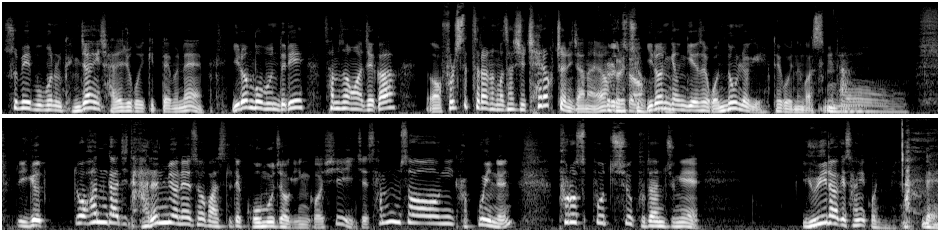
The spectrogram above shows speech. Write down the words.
수비 부분을 굉장히 잘해주고 있기 때문에 이런 부분들이 삼성화재가 어, 풀세트라는 건 사실 체력전이잖아요. 그렇죠. 이런 네. 경기에서 원동력이 되고 있는 것 같습니다. 오, 이게 또한 가지 다른 면에서 봤을 때 고무적인 것이 이제 삼성이 갖고 있는 프로스포츠 구단 중에 유일하게 상위권입니다. 네.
